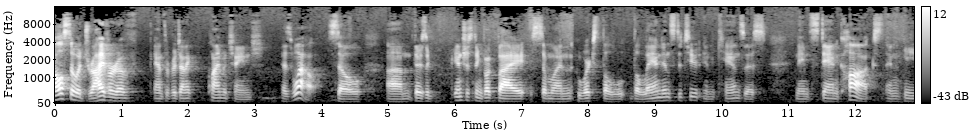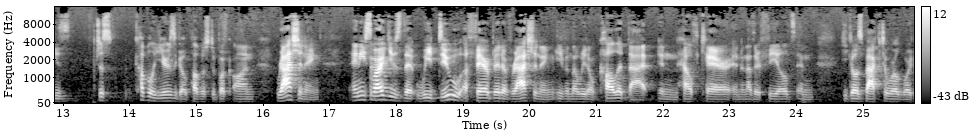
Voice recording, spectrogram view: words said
also a driver of anthropogenic climate change as well. So um, there's an interesting book by someone who works at the, the Land Institute in Kansas named Stan Cox, and he's just a couple of years ago published a book on rationing. And he argues that we do a fair bit of rationing, even though we don't call it that, in healthcare and in other fields. And he goes back to World War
